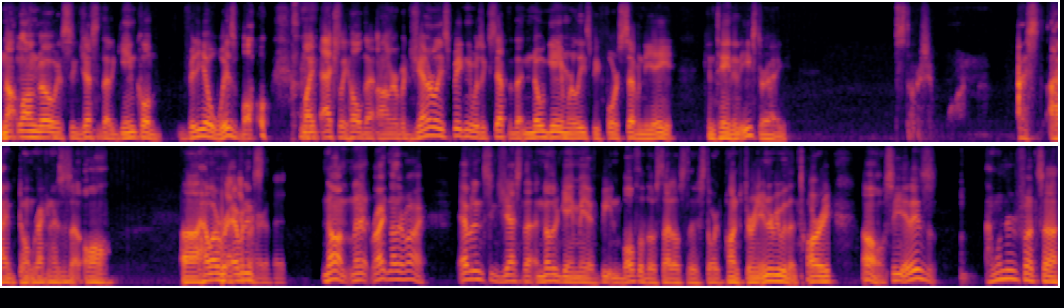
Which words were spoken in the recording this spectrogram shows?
Not long ago, it was suggested that a game called Video Whizball might actually hold that honor, but generally speaking, it was accepted that no game released before 78 contained an Easter egg. Starship One. i, I don't recognize this at all. Uh, however, I've evidence heard of it. no, right? Neither am I. Evidence suggests that another game may have beaten both of those titles to the historic punch during an interview with Atari. Oh, see, it is. I wonder if it's uh,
